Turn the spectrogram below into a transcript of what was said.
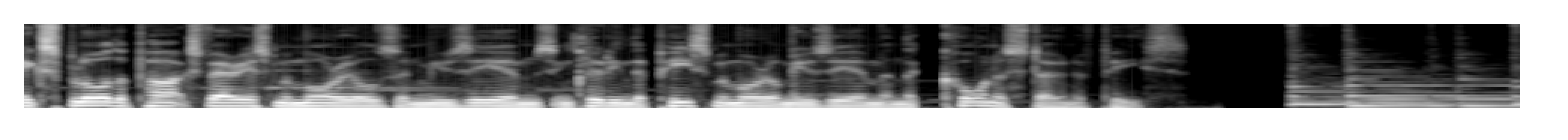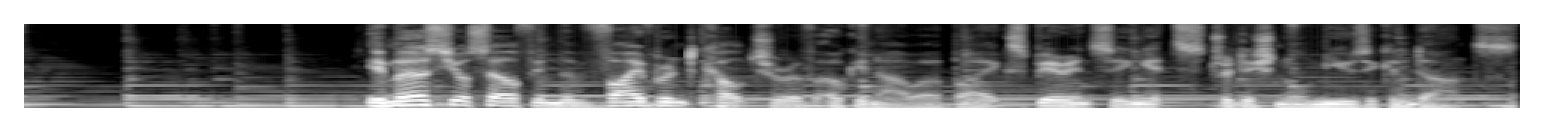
Explore the park's various memorials and museums, including the Peace Memorial Museum and the Cornerstone of Peace. Immerse yourself in the vibrant culture of Okinawa by experiencing its traditional music and dance.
